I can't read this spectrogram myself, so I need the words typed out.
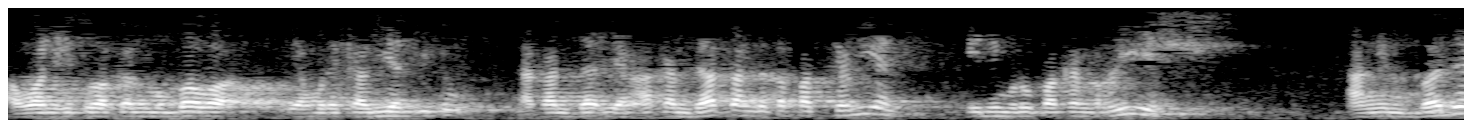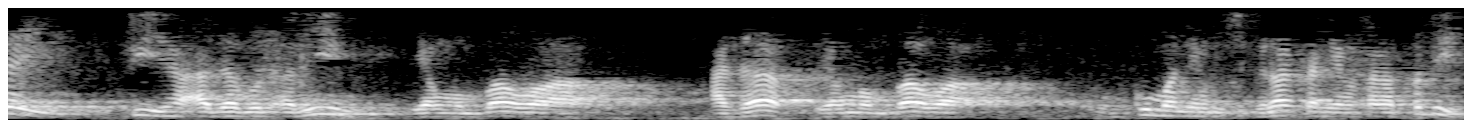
Awan itu akan membawa yang mereka lihat itu akan yang akan datang ke tempat kalian. Ini merupakan rih, angin badai, fiha adabun alim yang membawa azab, yang membawa hukuman yang disegerakan yang sangat pedih.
